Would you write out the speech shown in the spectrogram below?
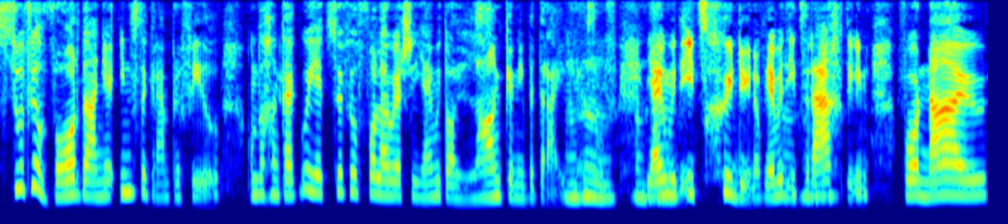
soveel waarde aan jou Instagram profiel om te gaan kyk o, jy het soveel followers, so jy moet al lank in die bedryf wees mm -hmm, of mm -hmm. jy moet iets goed doen of jy moet mm -hmm. iets reg doen. Voor nou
